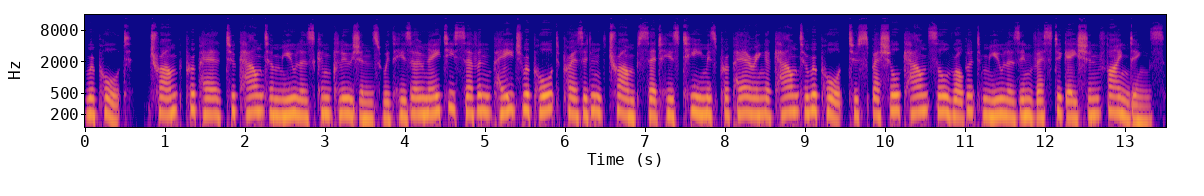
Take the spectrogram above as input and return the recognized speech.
report, Trump prepared to counter Mueller's conclusions with his own 87-page report. President Trump said his team is preparing a counter-report to special counsel Robert Mueller's investigation findings.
